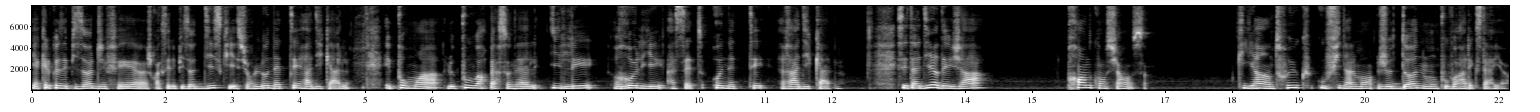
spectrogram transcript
Il y a quelques épisodes, j'ai fait, euh, je crois que c'est l'épisode 10 qui est sur l'honnêteté radicale. Et pour moi, le pouvoir personnel, il est relié à cette honnêteté radicale. C'est-à-dire déjà prendre conscience qu'il y a un truc où finalement je donne mon pouvoir à l'extérieur,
